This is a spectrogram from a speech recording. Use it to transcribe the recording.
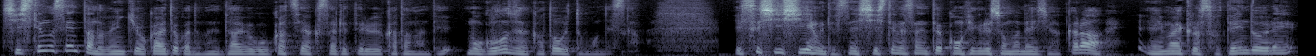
システムセンターの勉強会とかでもね、だいぶご活躍されてる方なんで、もうご存知の方多いと思うんですが、SCCM ですね、 System Center Configuration Manager から、マイクロソフトエンドレ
